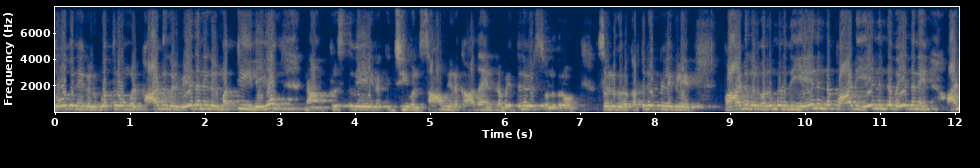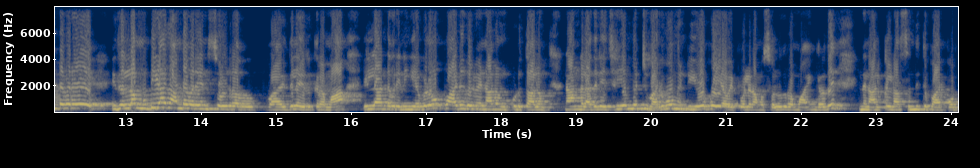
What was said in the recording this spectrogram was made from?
சோதனைகள் உபத்திரவங்கள் பாடுகள் வேதனைகள் மத்தியிலேயும் நாம் கிறிஸ்துவே எனக்கு ஜீவன் சாவு எனக்கு ஆதாயம் என்று நம்ம எத்தனை பேர் சொல்லுகிறோம்? சொல்லுகிறோம். கர்த்தருடைய பிள்ளைகளே பாடுகள் வரும் பொழுது ஏன் இந்த பாடு ஏன் இந்த வேதனை? ஆண்டவரே இதெல்லாம் முடியாத ஆண்டவரேன்னு சொல்ற இதுல இருக்கிறோமா? இல்ல ஆண்டவரே நீங்க எவ்வளவு பாடுகள் வேணாலும் கொடுத்தாலும் நாங்கள் அதிலே ஜெயம் பெற்று வருவோம் என்று யோகோயாவை போல நம்ம சொல்லுகிறோமாங்கிறது இந்த நாட்கள் நான் சிந்தித்து பார்ப்போம்.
